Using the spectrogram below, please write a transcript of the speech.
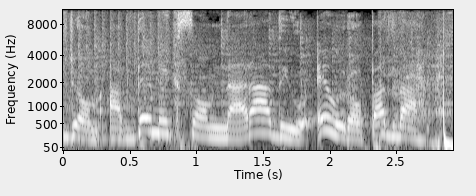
Drozďom a Demexom na rádiu Európa 2.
